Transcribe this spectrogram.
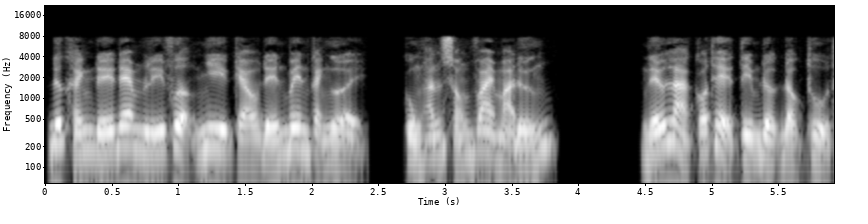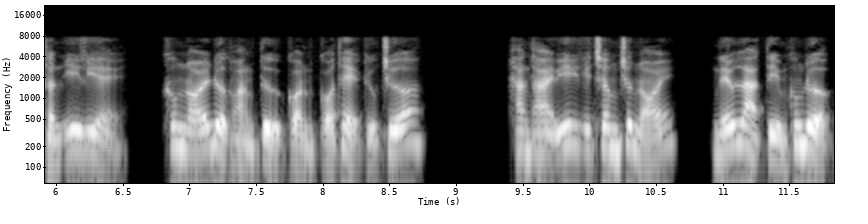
Đức Khánh Đế đem Lý Phượng Nhi kéo đến bên cạnh người, cùng hắn sóng vai mà đứng. Nếu là có thể tìm được độc thủ thần y gì không nói được hoàng tử còn có thể cứu chữa. Hàn thái y châm trước nói, nếu là tìm không được,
